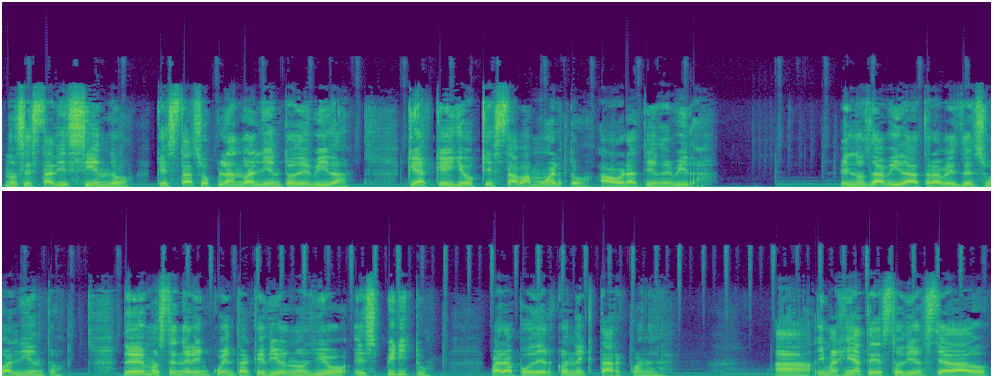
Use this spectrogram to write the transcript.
nos está diciendo que está soplando aliento de vida, que aquello que estaba muerto ahora tiene vida. Él nos da vida a través de su aliento. Debemos tener en cuenta que Dios nos dio espíritu para poder conectar con Él. Ah, imagínate esto, Dios te ha dado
